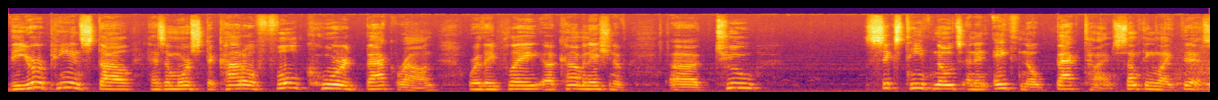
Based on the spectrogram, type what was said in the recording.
The European style has a more staccato, full chord background where they play a combination of uh, two 16th notes and an eighth note back time, something like this.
